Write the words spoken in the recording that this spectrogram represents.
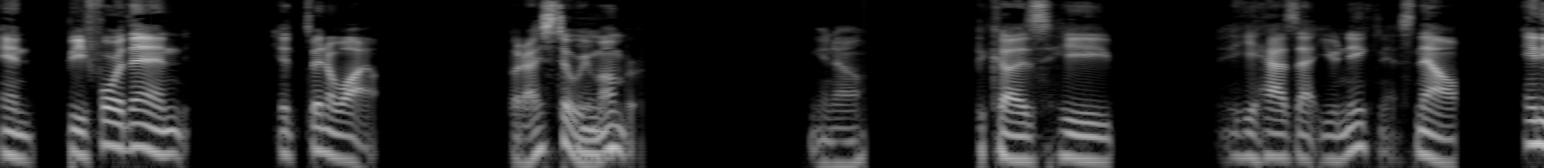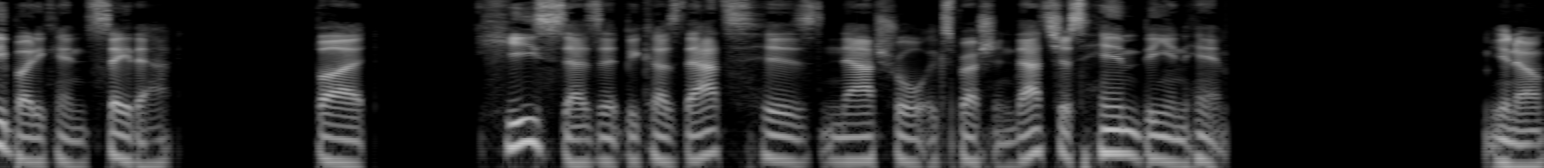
And before then, it's been a while, but I still Mm. remember, you know, because he, he has that uniqueness. Now, anybody can say that, but he says it because that's his natural expression. That's just him being him, you know?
